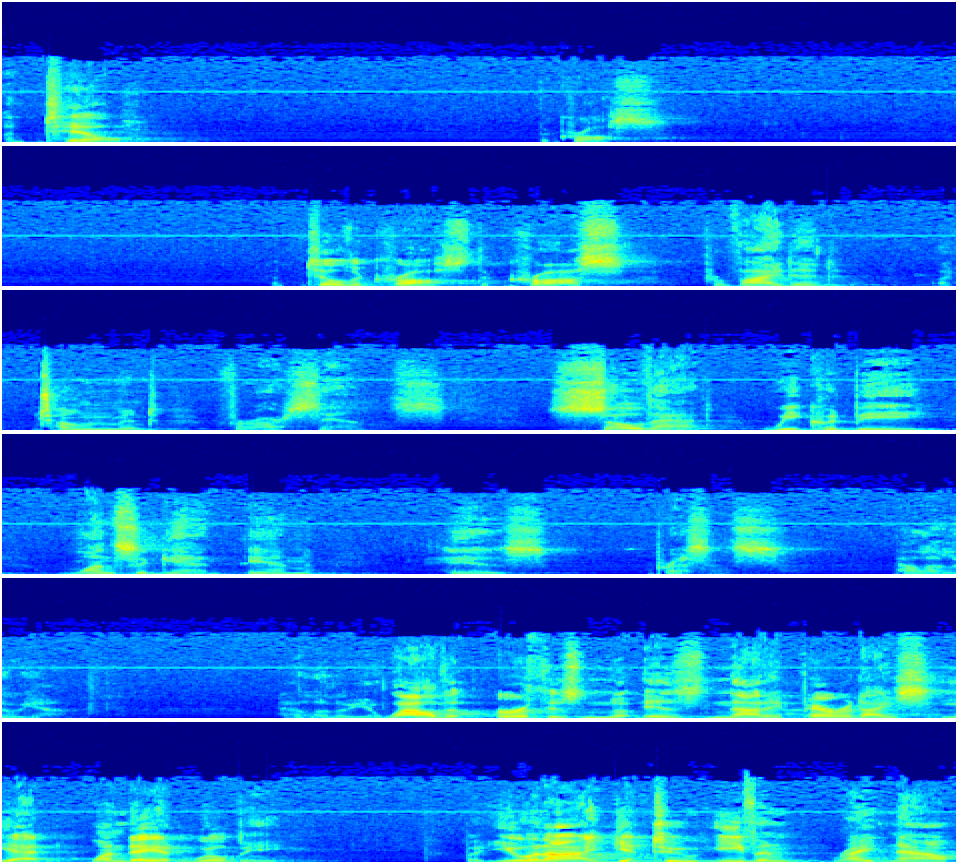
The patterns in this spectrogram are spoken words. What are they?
until the cross. Until the cross. The cross provided atonement for our sins so that we could be once again in his presence. Hallelujah. Hallelujah. While the earth is, no, is not a paradise yet, one day it will be. But you and I get to, even right now,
